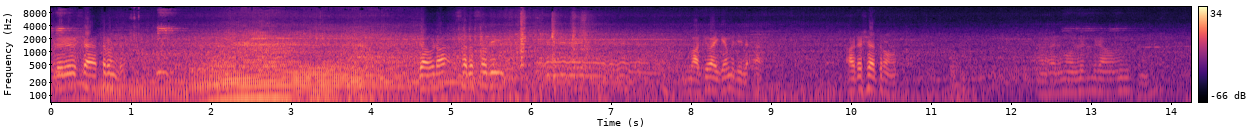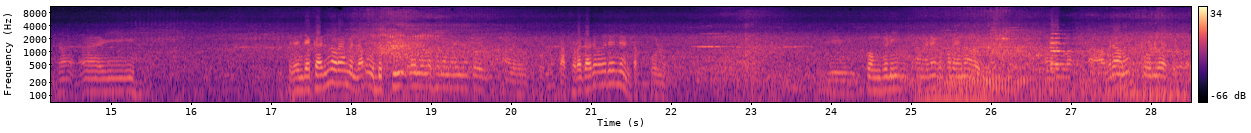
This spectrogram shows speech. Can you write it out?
ഇവിടെ ഒരു ക്ഷേത്രമുണ്ട്. ഗൗഡ സരസ്വതി ബാക്കി വായിക്കാൻ പറ്റില്ല ആ അവരുടെ ക്ഷേത്രമാണ്. അതിന് മുകളിൽ ബ്രാഹ്മണൻ ഈ ഉത്തരേന്ത്യക്കാരെന്ന് പറയാൻ പറ്റില്ല. ഉടുപ്പി പോലുള്ള സ്ഥലങ്ങളിൽ നിന്നൊക്കെ ആളുകൾ കച്ചവടക്കാർ അവർ തന്നെ ഉണ്ട് കൂടുതലും ഈ കൊങ്കണി അങ്ങനെയൊക്കെ പറയുന്ന ആളുകൾ അവരാണ് കൂടുതലായിട്ടുള്ളത്.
